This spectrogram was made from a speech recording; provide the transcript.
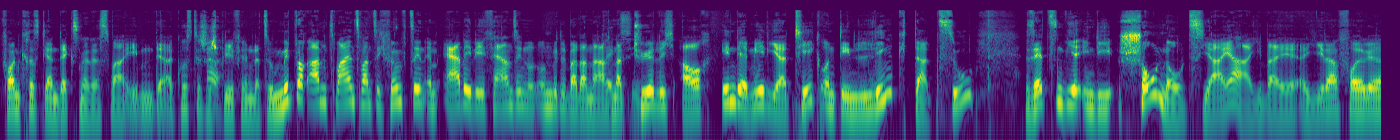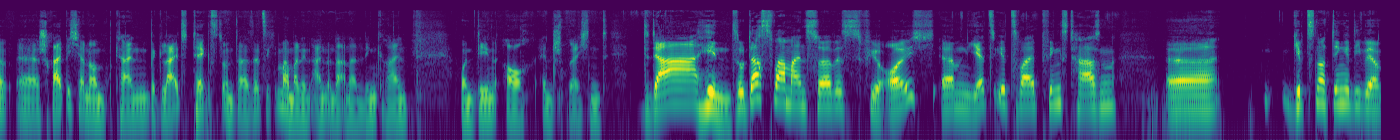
von Christian Dexner. Das war eben der akustische ah. Spielfilm dazu. Mittwochabend 22.15 im RBB-Fernsehen und unmittelbar danach Sexy. natürlich auch in der Mediathek. Und den Link dazu setzen wir in die Show Notes. Ja, ja, bei jeder Folge äh, schreibe ich ja noch keinen Begleittext und da setze ich immer mal den einen oder anderen Link rein und den auch entsprechend dahin. So, das war mein Service für euch. Ähm, jetzt, ihr zwei Pfingsthasen, äh, gibt es noch Dinge, die wir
